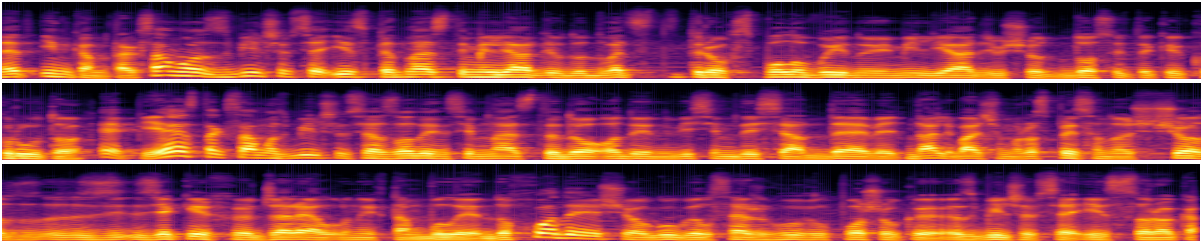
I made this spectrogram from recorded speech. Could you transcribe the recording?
Net income так само збільшився із 15 мільярдів до 23,5 мільярдів, що досить таки круто. EPS так само збільшився з 1,17 до 1,89. Далі бачимо розписано, що з, з, з яких джерел у них там були доходи, що Google Search, Google пошук збільшився із 40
